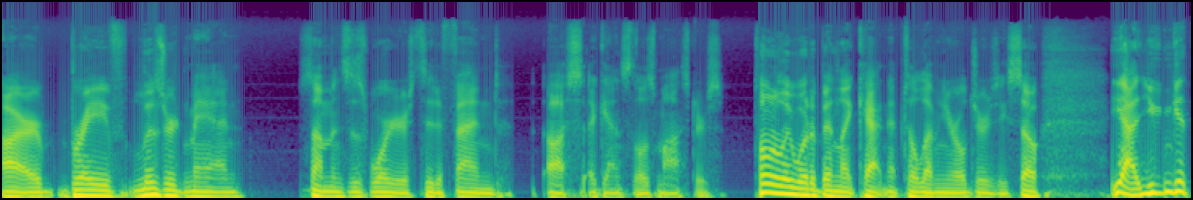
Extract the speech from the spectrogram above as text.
our brave lizard man summons his warriors to defend us against those monsters. Totally would have been like catnip to 11 year old Jerzy. So, yeah, you can get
